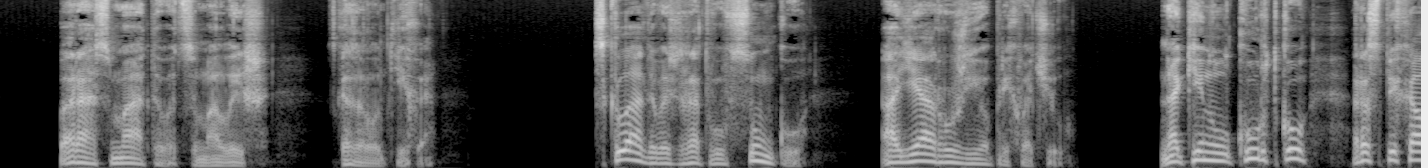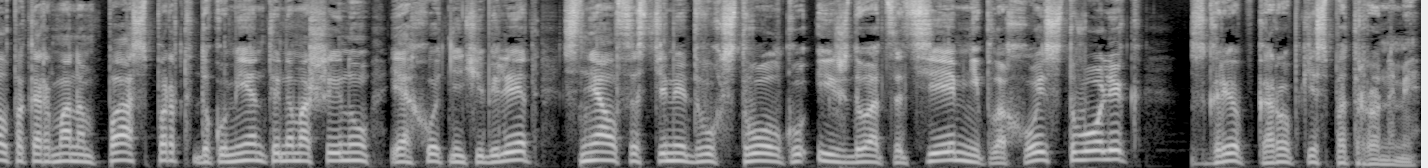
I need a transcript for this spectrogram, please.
— Пора сматываться, малыш, — сказал он тихо. Складывай жратву в сумку, а я ружье прихвачу. Накинул куртку, распихал по карманам паспорт, документы на машину и охотничий билет, снял со стены двухстволку ИЖ-27, неплохой стволик, сгреб коробки с патронами.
